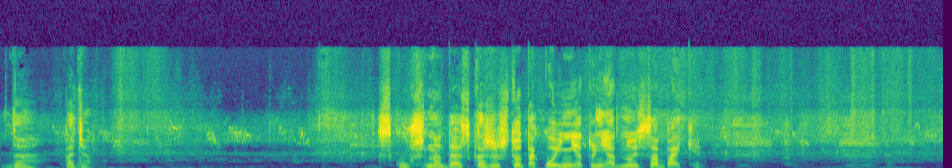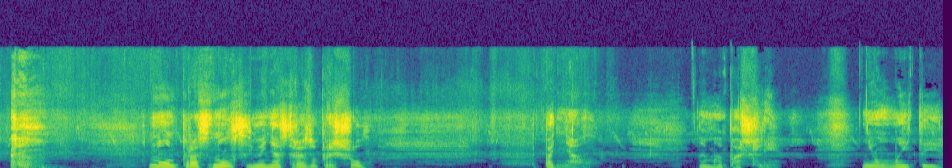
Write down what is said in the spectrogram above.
Да, пойдем. Скучно, да? Скажи, что такое нету ни одной собаки? Ну, он проснулся, меня сразу пришел, поднял. И мы пошли. Неумытые,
